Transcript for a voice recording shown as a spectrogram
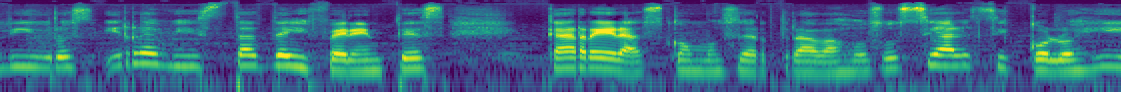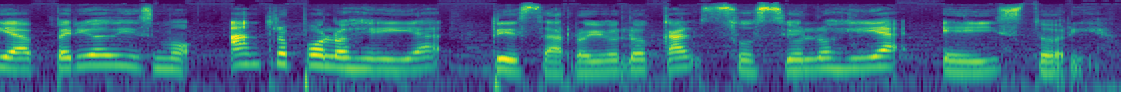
libros y revistas de diferentes carreras como ser trabajo social, psicología, periodismo, antropología, desarrollo local, sociología e historia.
